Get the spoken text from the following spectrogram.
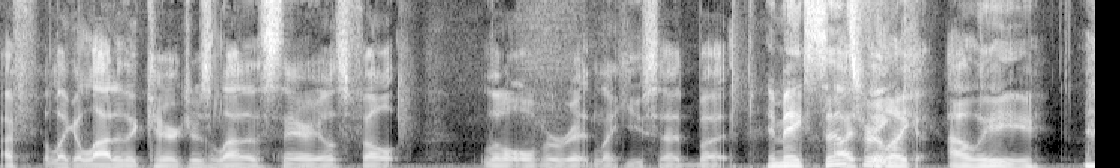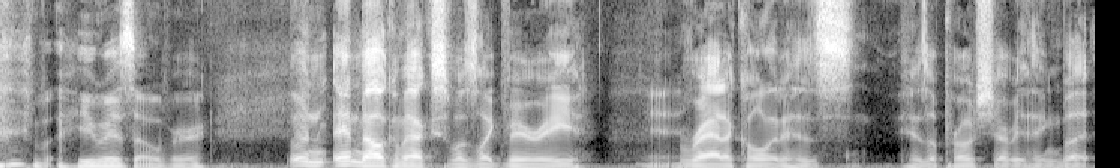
I f- like a lot of the characters, a lot of the scenarios felt little overwritten, like you said. But It makes sense I for think- like Ali. But he was over. and, and Malcolm X was like very Yeah. radical in his his approach to everything. But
